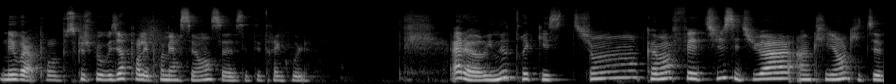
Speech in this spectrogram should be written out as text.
mais voilà, pour, ce que je peux vous dire pour les premières séances, c'était très cool. Alors, une autre question. Comment fais-tu si tu as un client qui te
